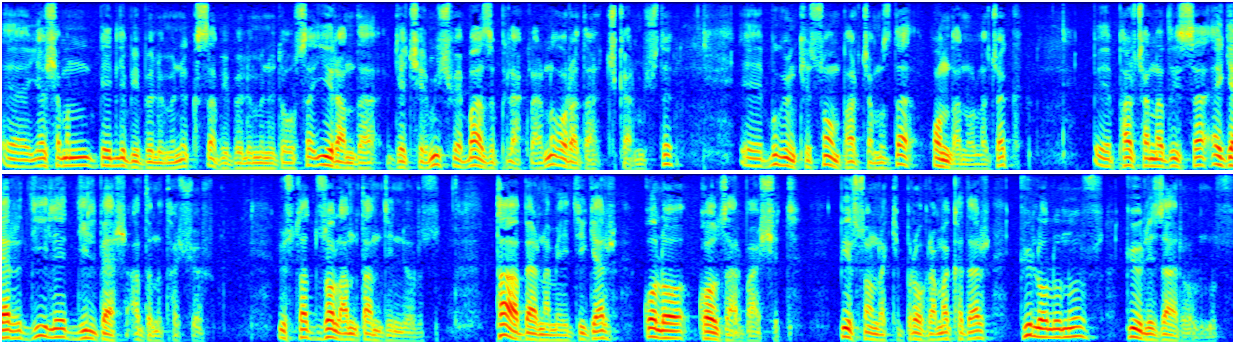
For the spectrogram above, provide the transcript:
e, yaşamının belli bir bölümünü, kısa bir bölümünü de olsa İran'da geçirmiş ve bazı plaklarını orada çıkarmıştı. E, bugünkü son parçamız da ondan olacak. E, parçanın adıysa Eger Dile Dilber adını taşıyor. Üstad Zolan'dan dinliyoruz. Ta Bernameyi Diger, Golo Golzar Başit. Bir sonraki programa kadar gül olunuz, gülizar olunuz.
